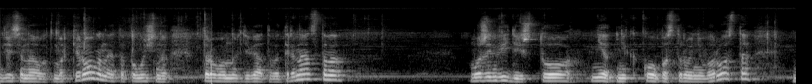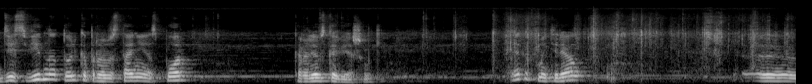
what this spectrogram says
здесь она вот маркирована, это получено 2.09.13. Можем видеть, что нет никакого постороннего роста, здесь видно только прорастание спор королевской вешенки. Этот материал э,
